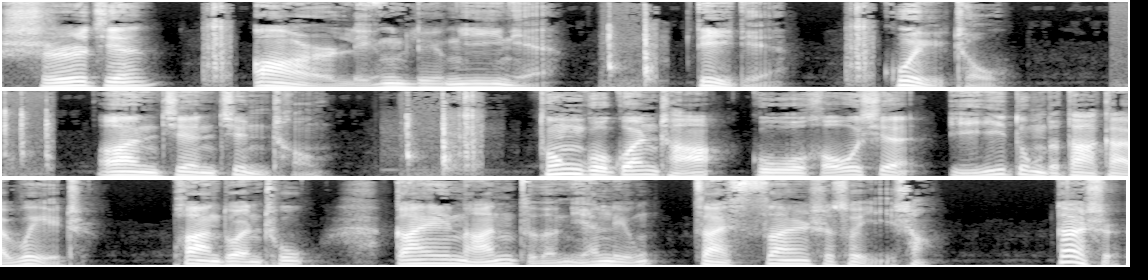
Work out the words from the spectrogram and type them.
时间：二零零一年，地点：贵州。案件进程：通过观察骨骺线移动的大概位置，判断出该男子的年龄在三十岁以上。但是，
